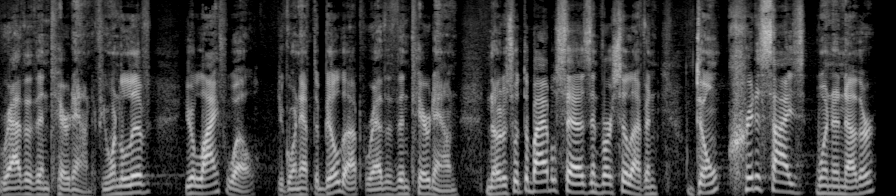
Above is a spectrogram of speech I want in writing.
rather than tear down. If you want to live your life well, you're going to have to build up rather than tear down. Notice what the Bible says in verse 11 don't criticize one another,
